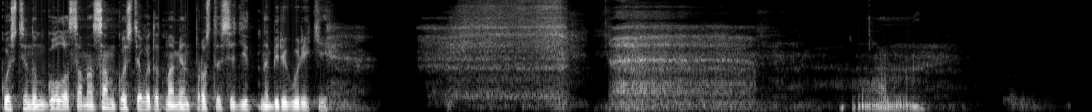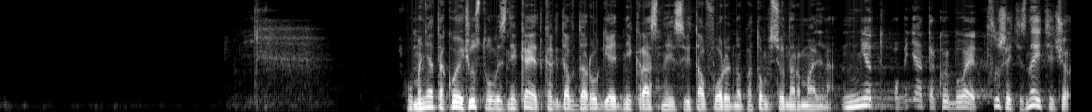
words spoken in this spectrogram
Костиным голосом, а сам Костя в этот момент просто сидит на берегу реки. У меня такое чувство возникает, когда в дороге одни красные светофоры, но потом все нормально. Нет, у меня такое бывает. Слушайте, знаете что?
